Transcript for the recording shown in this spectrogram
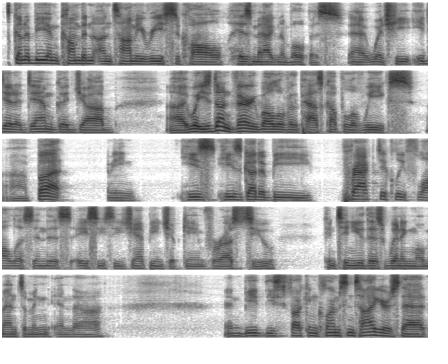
it's gonna be incumbent on Tommy Rees to call his magnum opus, uh, which he he did a damn good job. Uh, well, he's done very well over the past couple of weeks, uh, but I mean, he's he's got to be practically flawless in this ACC championship game for us to continue this winning momentum and and uh, and beat these fucking Clemson Tigers that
